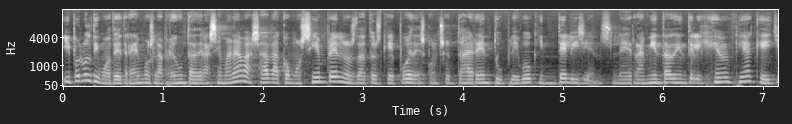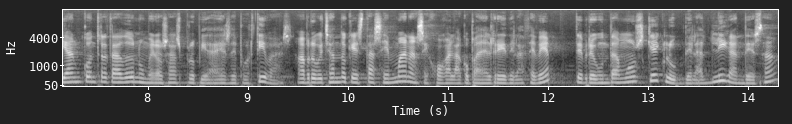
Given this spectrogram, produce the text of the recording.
Y por último, te traemos la pregunta de la semana basada, como siempre, en los datos que puedes consultar en tu Playbook Intelligence, la herramienta de inteligencia que ya han contratado numerosas propiedades deportivas. Aprovechando que esta semana se juega la Copa del Rey de la CB, te preguntamos qué club de la Liga Andesa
